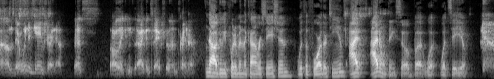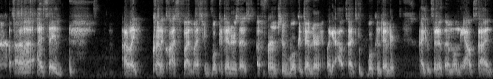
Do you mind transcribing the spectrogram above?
Um, they're winning games right now. That's all I can I can say for them right now. Now, do we put them in the conversation with the four other teams? I I don't think so. But what what say you? Uh, I'd say I like kind of classify my Super Bowl contenders as a firm Super Bowl contender, like outside Super Bowl contender. I consider them on the outside,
